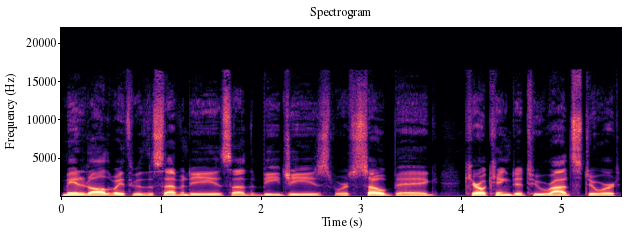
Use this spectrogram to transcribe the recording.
made it all the way through the 70s. Uh, the Bee Gees were so big. Carole King did too, Rod Stewart.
